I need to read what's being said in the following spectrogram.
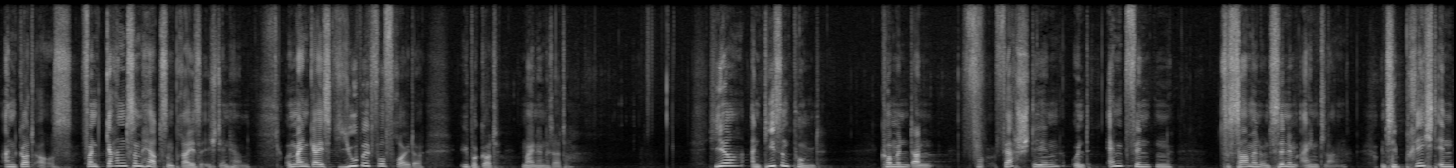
an Gott aus. Von ganzem Herzen preise ich den Herrn. Und mein Geist jubelt vor Freude über Gott, meinen Retter. Hier an diesem Punkt kommen dann Verstehen und Empfinden zusammen und sind im Einklang. Und sie bricht in,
